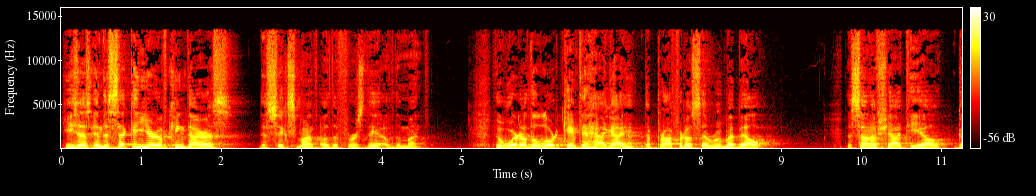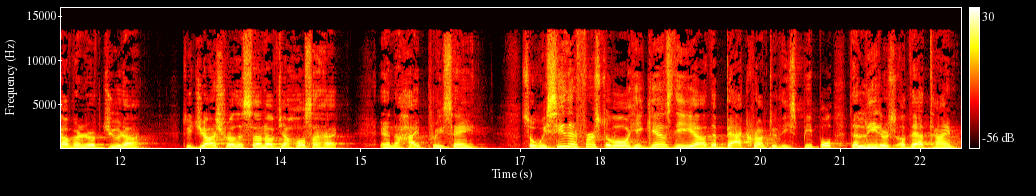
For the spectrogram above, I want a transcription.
He says, In the second year of King Darius, the sixth month of the first day of the month, the word of the Lord came to Haggai, the prophet of Zerubbabel, the son of Shealtiel, governor of Judah, to Joshua, the son of Jehoshaphat, and the high priest, saying, so we see that first of all, he gives the, uh, the background to these people, the leaders of that time.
